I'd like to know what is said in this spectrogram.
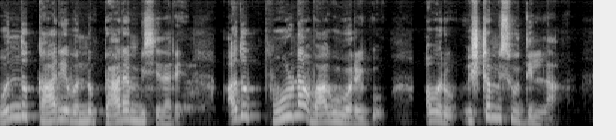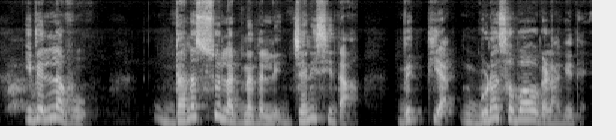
ಒಂದು ಕಾರ್ಯವನ್ನು ಪ್ರಾರಂಭಿಸಿದರೆ ಅದು ಪೂರ್ಣವಾಗುವವರೆಗೂ ಅವರು ವಿಶ್ರಮಿಸುವುದಿಲ್ಲ. ಇವೆಲ್ಲವೂ ಧನಸ್ಸು ಲಗ್ನದಲ್ಲಿ ಜನಿಸಿದ ವ್ಯಕ್ತಿಯ ಗುಣ ಸ್ವಭಾವಗಳಾಗಿದೆ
